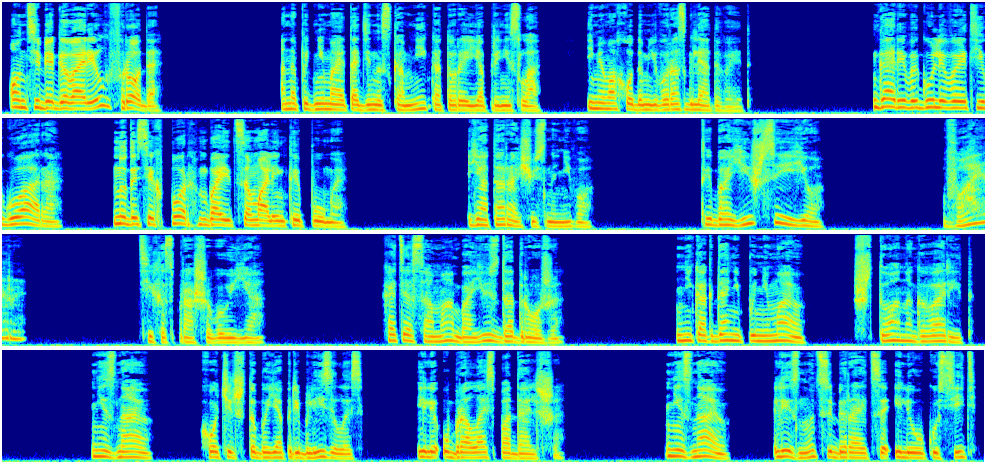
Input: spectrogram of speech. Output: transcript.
«Он тебе говорил, Фродо?» Она поднимает один из камней, которые я принесла, и мимоходом его разглядывает. Гарри выгуливает ягуара, но до сих пор боится маленькой пумы. Я таращусь на него. «Ты боишься ее?» «Вайры?» — тихо спрашиваю я. Хотя сама боюсь до дрожи. Никогда не понимаю, что она говорит. Не знаю, хочет, чтобы я приблизилась или убралась подальше. Не знаю, лизнуть собирается или укусить,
